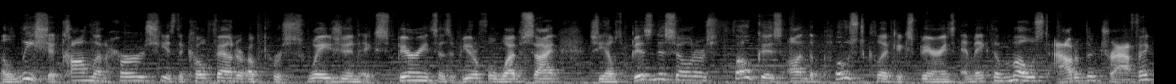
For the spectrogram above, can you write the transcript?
Alisha Conlin-Hurd. She is the co founder of Persuasion Experience, has a beautiful website. She helps business owners focus on the post click experience and make the most out of their traffic.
